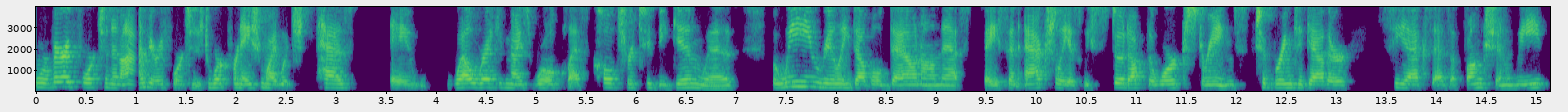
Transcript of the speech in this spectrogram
We're very fortunate, and I'm very fortunate to work for Nationwide, which has a well recognized world class culture to begin with. But we really doubled down on that space. And actually, as we stood up the work streams to bring together CX as a function, we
